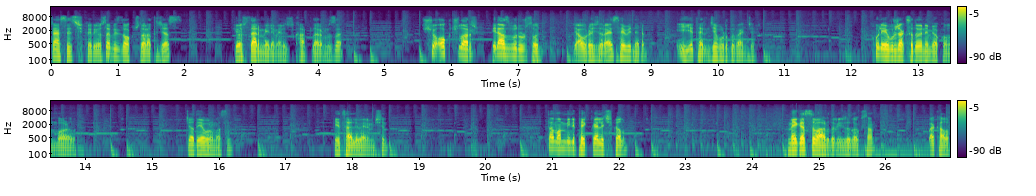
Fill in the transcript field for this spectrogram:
prenses çıkarıyorsa biz de okçular atacağız. Göstermeyelim henüz kartlarımızı. Şu okçular biraz vurursa ejderhaya sevinirim. İyi yeterince vurdu bence. Kuleye vuracaksa da önemi yok onun bu arada. Cadıya vurmasın. Yeterli benim için. Tamam mini Pekka ile çıkalım. Megası vardır %90. Bakalım.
